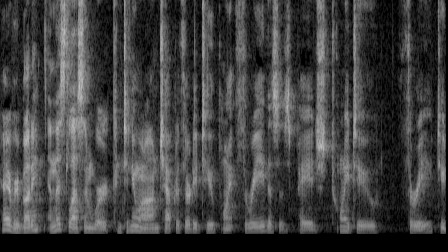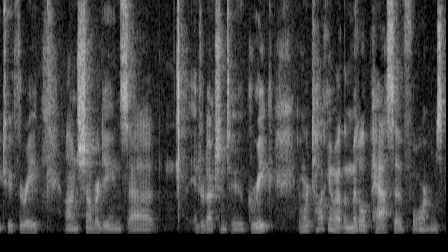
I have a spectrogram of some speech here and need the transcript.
Hey everybody, in this lesson we're continuing on chapter 32.3. This is page 22, 223 on Shelmerdine's uh, introduction to Greek, and we're talking about the middle passive forms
